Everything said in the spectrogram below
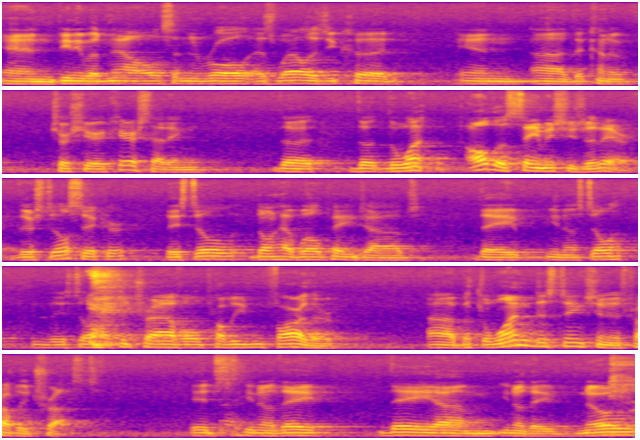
and being able to now all of a sudden enroll as well as you could in uh, the kind of tertiary care setting, the, the, the one, all those same issues are there. They're still sicker. They still don't have well-paying jobs. They, you know, still, they still have to travel, probably even farther. Uh, but the one distinction is probably trust. It's, you know, they, they, um, you know, they know,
